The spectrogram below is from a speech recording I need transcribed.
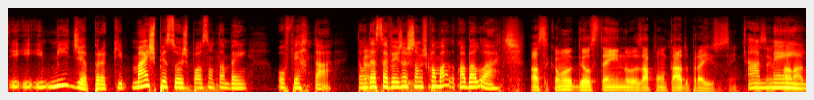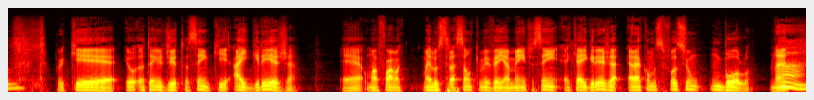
e, e mídia para que mais pessoas possam também ofertar. Então, é. dessa vez, nós estamos com a, com a Baluarte. Nossa, como Deus tem nos apontado para isso, sim. Amém. Porque eu, eu tenho dito, assim, que a igreja, é uma forma, uma ilustração que me vem à mente, assim, é que a igreja era como se fosse um, um bolo, né? Ah.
